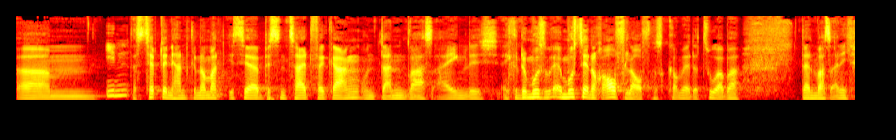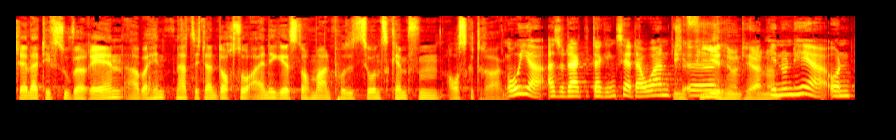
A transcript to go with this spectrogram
ähm, Ihn- das Zepter in die Hand genommen hat, ist ja ein bisschen Zeit vergangen und dann war es eigentlich, ich, du musst, er musste ja noch auflaufen, das kommen wir dazu, aber dann war es eigentlich relativ souverän, aber hinten hat sich dann doch so einiges nochmal an Positionskämpfen ausgetragen. Oh ja, also da, da ging es ja dauernd Ging äh, viel hin und her, ne? Hin und her. Und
